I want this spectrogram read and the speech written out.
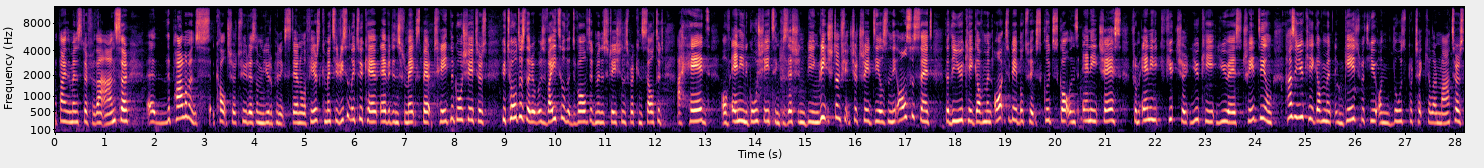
I thank the Minister for that answer. Uh, the Parliament's Culture, Tourism, European External Affairs Committee recently took e evidence from expert trade negotiators who told us that it was vital that devolved administrations were consulted ahead of any negotiating position being reached on future trade deals. And they also said that the UK government ought to be able to exclude Scotland's NHS from any future UK-US trade deal. Has the UK government engaged with you on those particular matters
